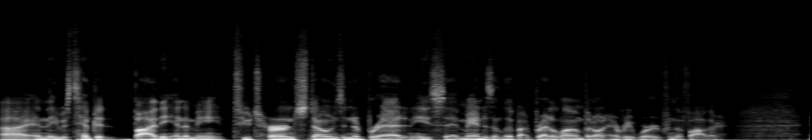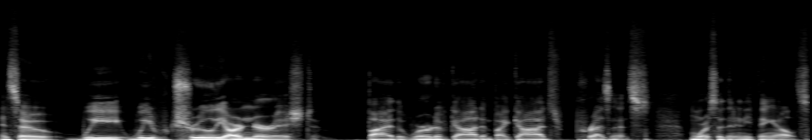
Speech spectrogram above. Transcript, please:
uh, and he was tempted by the enemy to turn stones into bread. And he said, "Man doesn't live by bread alone, but on every word from the Father." And so we we truly are nourished by the Word of God and by God's presence more so than anything else.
